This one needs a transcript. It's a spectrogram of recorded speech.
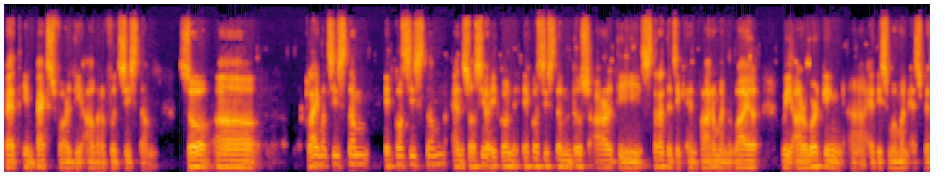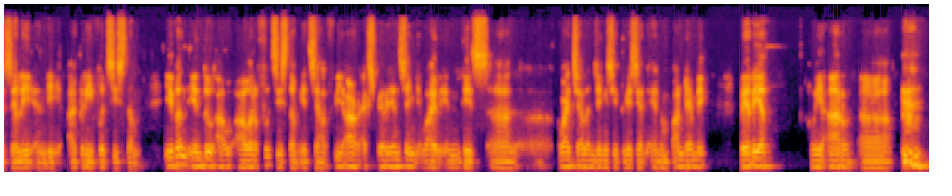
bad impacts for the our food system. So climate system, ecosystem, and socio-economic ecosystem, those are the strategic environment while we are working at this moment, especially in the agri-food system even into our, our, food system itself. We are experiencing while in this uh, quite challenging situation in a pandemic period, we are uh,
